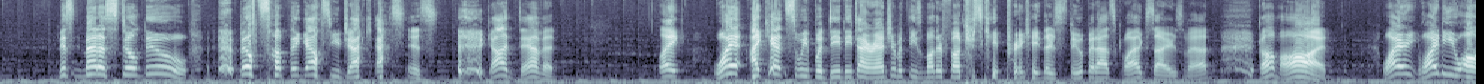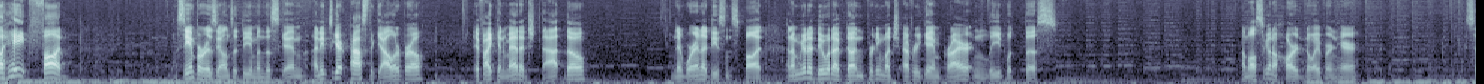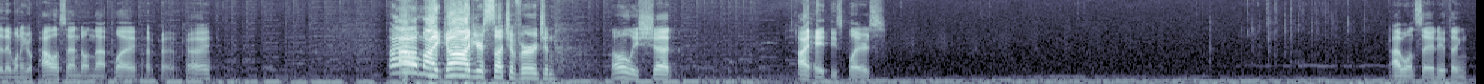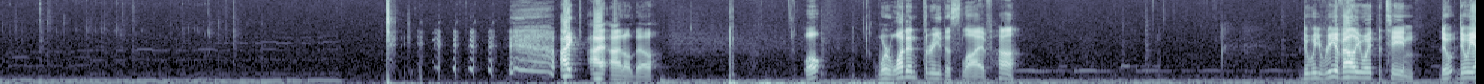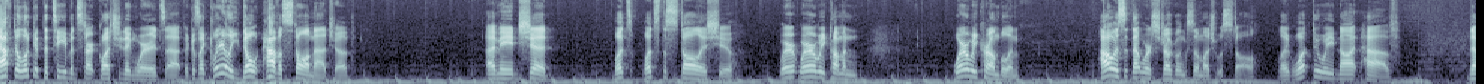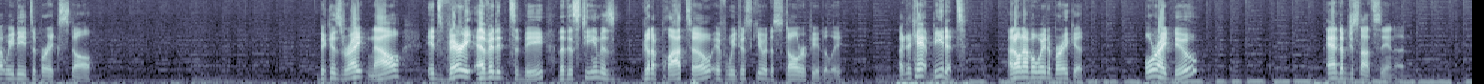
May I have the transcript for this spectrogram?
This meta's still new! Build something else, you jackasses! God damn it. Like, why? I can't sweep with DD Tyrantrum, but these motherfuckers keep bringing their stupid ass Quagsires, man. Come on. Why are why do you all hate fun? Seeing Virizion's a demon this game. I need to get past the Galar, bro. If I can manage that, though, then we're in a decent spot. And I'm going to do what I've done pretty much every game prior and lead with this. I'm also going to hard Noivern here. So they want to go Palossand on that play. Okay, okay. Oh my god, you're such a virgin. Holy shit. I hate these players. I won't say anything. I, I, I don't know. Well, we're one in three this live, huh? Do we reevaluate the team? Do, do we have to look at the team and start questioning where it's at? Because I clearly don't have a stall matchup. I mean, shit. What's what's the stall issue? Where where are we coming? Where are we crumbling? How is it that we're struggling so much with stall? Like, what do we not have that we need to break stall? Because right now, it's very evident to me that this team is gonna plateau if we just queue into stall repeatedly. Like, I can't beat it. I don't have a way to break it. Or I do, and I'm just not seeing it.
